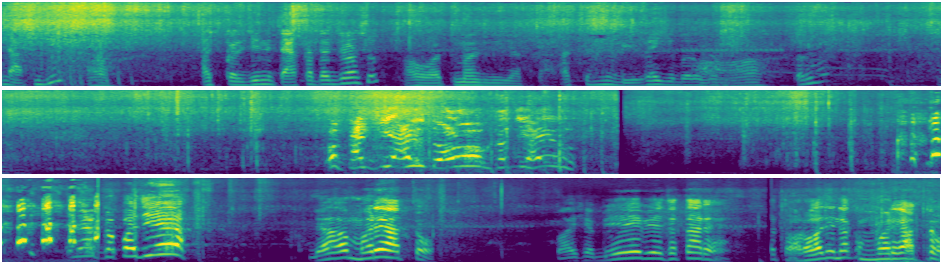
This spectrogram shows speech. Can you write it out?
હળો. એ નાથુજી, આજ કલજીની તાકાત જ જોશું હા જ લઈ આપતા. આજ તમને બીવરાઈ ગઈ બરોબર. હા. બરોબર? ઓ કલજી આવ્યું દોડો કલજી આવ્યું લે ગપાજી લે આ મળે આજ તો. પાછા બે બે જતા રહે. ધરવાજી ને કે મળે આજ તો.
